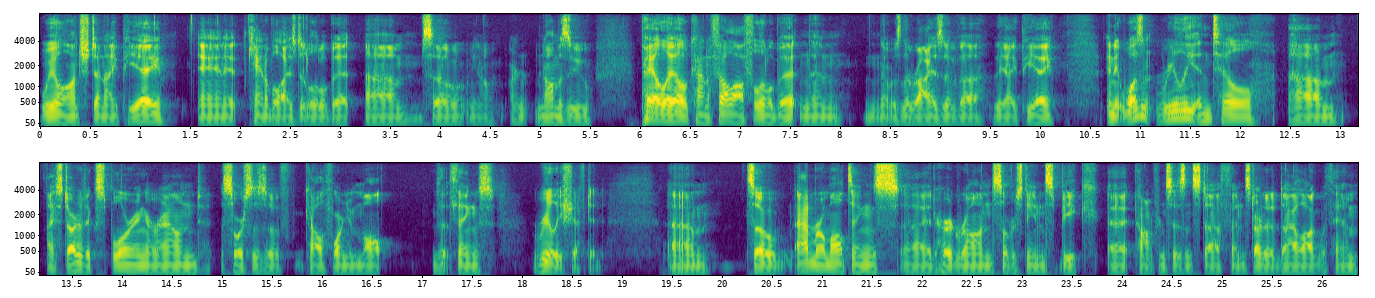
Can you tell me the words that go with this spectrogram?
we launched an IPA and it cannibalized it a little bit. Um, so you know our Namazu Pale Ale kind of fell off a little bit, and then that was the rise of uh, the IPA. And it wasn't really until um, I started exploring around sources of California malt that things really shifted. Um, so Admiral Maltings, uh, had heard Ron Silberstein speak at conferences and stuff, and started a dialogue with him.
